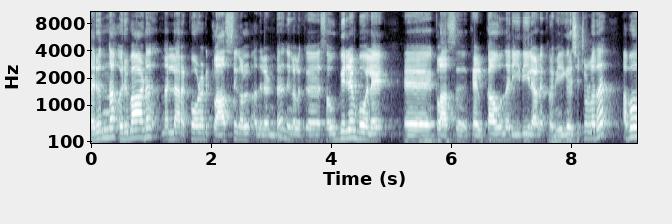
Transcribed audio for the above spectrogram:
തരുന്ന ഒരുപാട് നല്ല റെക്കോർഡഡ് ക്ലാസ്സുകൾ അതിലുണ്ട്. നിങ്ങൾക്ക് സൗകര്യം പോലെ ക്ലാസ് കേൾക്കാവുന്ന രീതിയിലാണ് ക്രമീകരിച്ചിട്ടുള്ളത്. അപ്പോൾ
